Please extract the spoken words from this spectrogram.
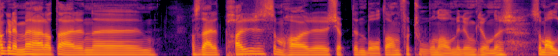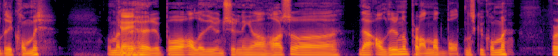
han glemmer her at det er en eh, Altså det er et par som har kjøpt en båt av han for 2,5 millioner kroner, som aldri kommer. Og men okay. du hører på alle de unnskyldningene han har, så det er aldri noen plan om at båten skulle komme. For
